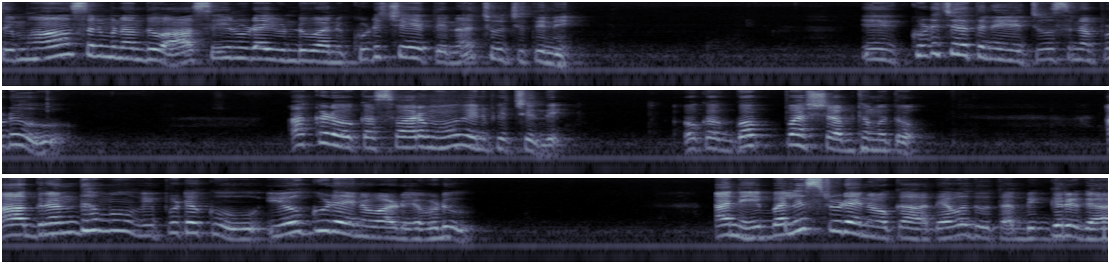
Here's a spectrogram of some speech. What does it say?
సింహాసనమునందు ఆసీనుడై ఉండు అని కుడి చేతిన చూచి తిని ఈ కుడి చేతిని చూసినప్పుడు అక్కడ ఒక స్వరము వినిపించింది. ఒక గొప్ప శబ్దముతో ఆ గ్రంథము విప్పుటకు యోగ్యుడైన వాడు ఎవడు అని బలిష్ఠుడైన ఒక దేవదూత బిగ్గరగా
